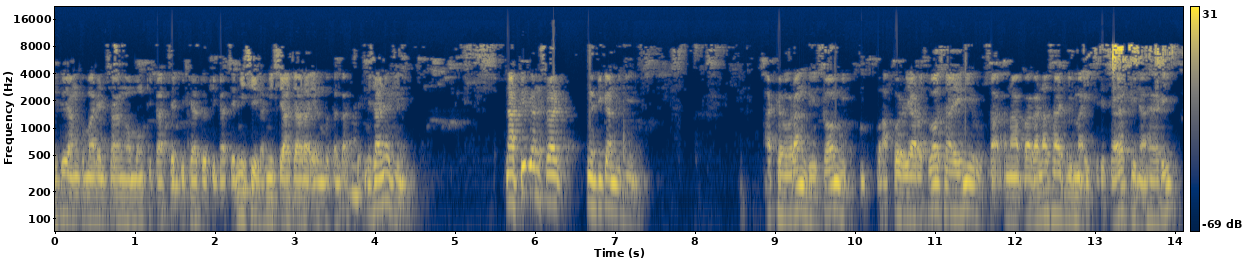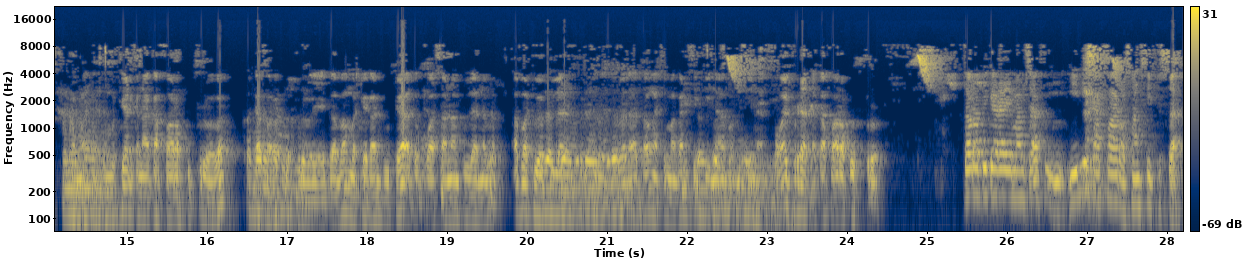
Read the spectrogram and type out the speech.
Itu yang kemarin saya ngomong di kajian pidato di kajian misi lah, misi acara ilmu tentang kajian. Misalnya gini, Nabi kan selalu ngendikan begini, ada orang di suami lapor ya Rasulullah saya ini rusak. Kenapa? Karena saya jima istri saya di hari Ramadan. Kemudian kena kafarah kubro apa? Kafarah kubro yaitu apa? Merdekakan budak atau puasa enam bulan apa? Apa dua bulan? Berturut-turut atau ngasih makan apa? Sitina pokoknya berat ya kafarah kubro cara pikiran Imam Syafi'i ini kafarah sanksi besar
